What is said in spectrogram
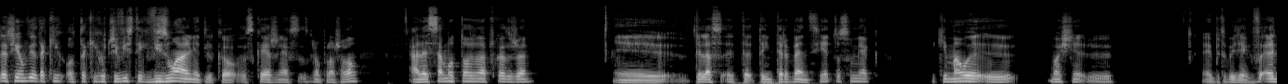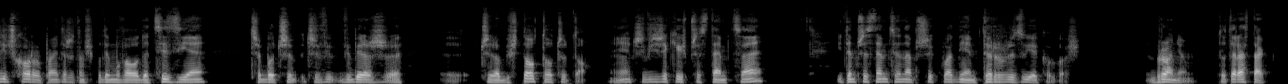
raczej mówię o takich, o takich oczywistych wizualnie tylko skojarzeniach z, z grą planszową, ale samo to na przykład, że y, te, te, te interwencje to są jak takie małe właśnie jakby to powiedzieć, jak w Eldritch Horror, pamiętasz, że tam się podejmowało decyzje, trzeba, czy, czy wybierasz, e, czy robisz to, to, czy to, nie? Czy widzisz jakiegoś przestępcę i ten przestępca na przykład, nie wiem, terroryzuje kogoś bronią, to teraz tak,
